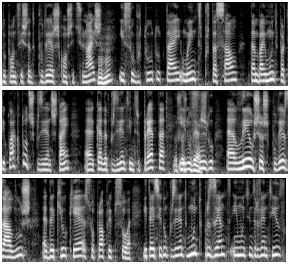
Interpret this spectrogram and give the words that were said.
do ponto de vista de poderes constitucionais uhum. e, sobretudo, tem uma interpretação também muito particular que todos os presidentes têm. Uh, cada presidente interpreta e, no poderes. fundo, uh, lê os seus poderes à luz daquilo que é a sua própria pessoa. E tem sido um presidente muito presente e muito interventivo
